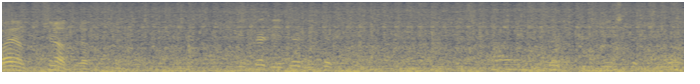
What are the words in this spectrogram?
Bayram tütün at biraz. Yeter, yeter, yeter. Yeter, yeter.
